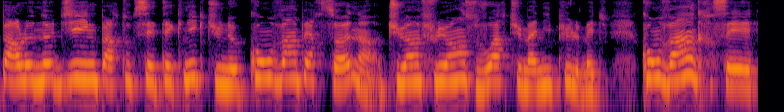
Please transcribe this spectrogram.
par le nudging, par toutes ces techniques. Tu ne convaincs personne, tu influences, voire tu manipules. Mais convaincre, c'est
